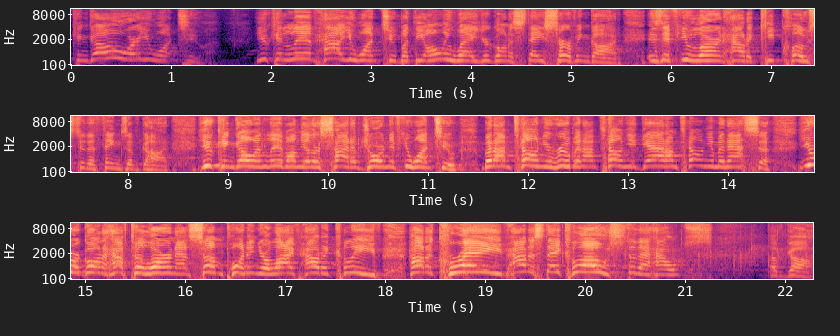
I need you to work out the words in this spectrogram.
can go where you want to. You can live how you want to, but the only way you're going to stay serving God is if you learn how to keep close to the things of God. You can go and live on the other side of Jordan if you want to, but I'm telling you, Reuben, I'm telling you, Gad, I'm telling you, Manasseh, you are going to have to learn at some point in your life how to cleave, how to crave, how to stay close to the house of God.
